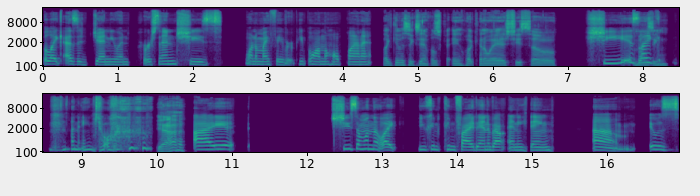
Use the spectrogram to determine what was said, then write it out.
but like as a genuine person, she's one of my favorite people on the whole planet. Like, give us examples. In what kind of way is she so She is amazing? like an angel. yeah. I she's someone that like you can confide in about anything. Um it was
